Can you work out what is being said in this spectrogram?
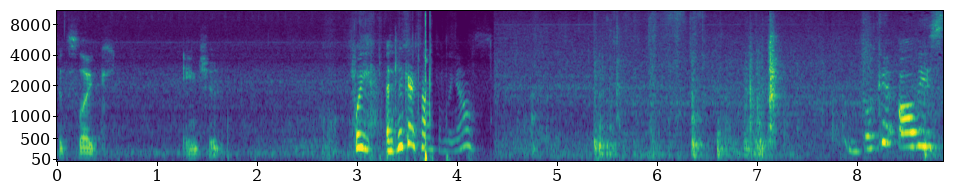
It's like ancient. Wait, I think I found something else. Look at all these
